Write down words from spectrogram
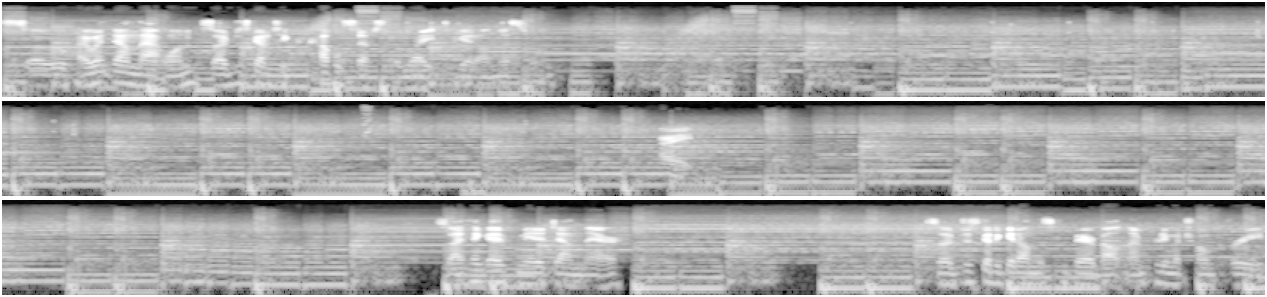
so I went down that one, so I've just got to take a couple steps to the right to get on this one. Alright. So I think I've made it down there. So I've just got to get on this conveyor belt and I'm pretty much home free.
